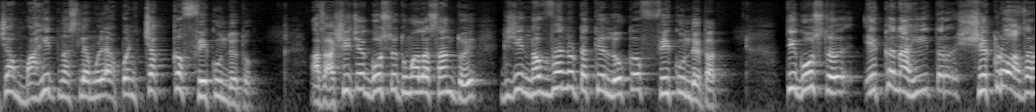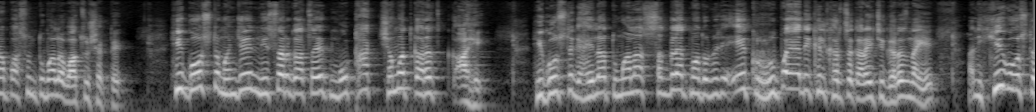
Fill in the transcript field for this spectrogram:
ज्या माहीत नसल्यामुळे आपण चक्क फेकून देतो. आज अशीच एक गोष्ट तुम्हाला सांगतोय की जी नव्याण्णव टक्के लोक फेकून देतात. ती गोष्ट एक नाही तर शेकडो आजारापासून तुम्हाला वाचू शकते. ही गोष्ट म्हणजे निसर्गाचा एक मोठा चमत्कारच आहे. ही गोष्ट घ्यायला तुम्हाला सगळ्यात महत्त्व म्हणजे एक रुपया देखील खर्च करायची गरज नाही आहे आणि ही गोष्ट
